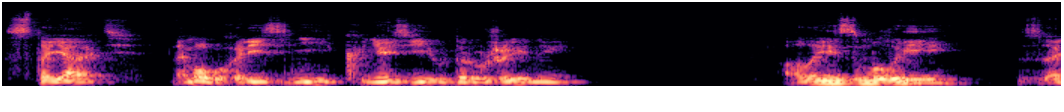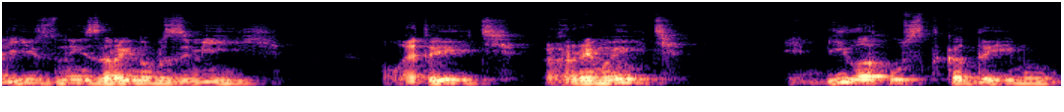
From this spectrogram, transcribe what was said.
стоять, немов грізні князів дружини. Але із мли залізний зринув змій, летить, гримить, і біла хустка диму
